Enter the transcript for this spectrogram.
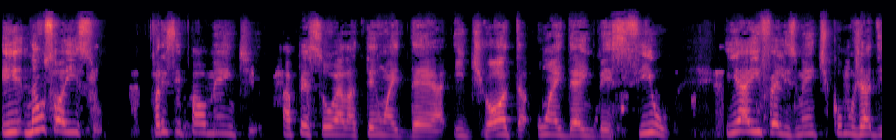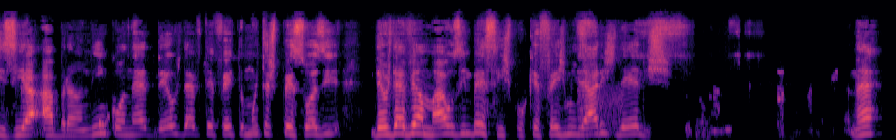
e não só isso, principalmente a pessoa ela tem uma ideia idiota, uma ideia imbecil, e aí infelizmente, como já dizia Abraham Lincoln, né, Deus deve ter feito muitas pessoas e Deus deve amar os imbecis, porque fez milhares deles. Né?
